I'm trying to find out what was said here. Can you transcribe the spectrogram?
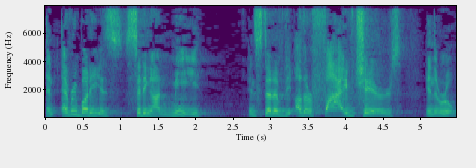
and everybody is sitting on me instead of the other five chairs in the room.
